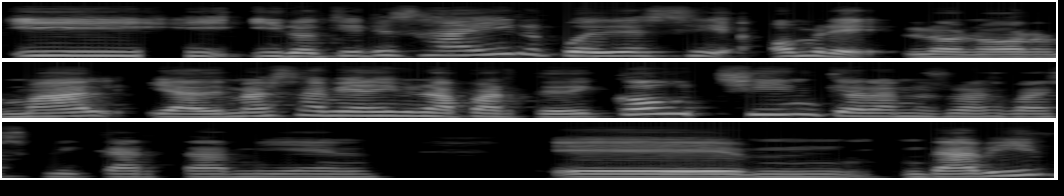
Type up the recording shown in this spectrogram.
y, lo tienes ahí, lo puedes decir, hombre, lo normal. Y además también hay una parte de coaching, que ahora nos va a explicar también em, David.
